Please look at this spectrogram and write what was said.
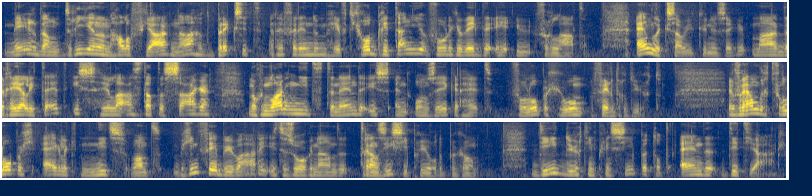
Meer dan 3,5 jaar na het Brexit-referendum heeft Groot-Brittannië vorige week de EU verlaten. Eindelijk zou je kunnen zeggen, maar de realiteit is helaas dat de saga nog lang niet ten einde is en onzekerheid voorlopig gewoon verder duurt. Er verandert voorlopig eigenlijk niets, want begin februari is de zogenaamde transitieperiode begonnen. Die duurt in principe tot einde dit jaar.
